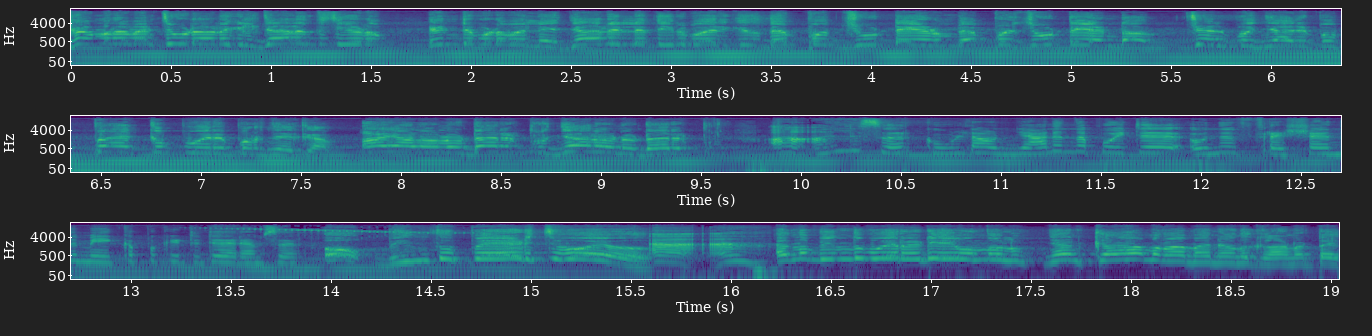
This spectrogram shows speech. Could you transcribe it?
ക്യാമറമാൻ ചൂടാണെങ്കിൽ ഞാൻ എന്ത് ചെയ്യണം? എന്റെ പടമല്ലേ? ഞാനല്ലേ തീരുമാനിക്കുന്നത്. എപ്പം ഷൂട്ട് ചെയ്യണം. എപ്പോൾ ഷൂട്ട് ചെയ്യണ്ട. ചിലപ്പോ ഞാനിപ്പോ ബാക്കപ്പ് വരെ പറഞ്ഞേക്കാം. അയാളാണോ ഡയറക്ടർ ഞാനാണോ ഡയറക്ടർ ആ, അല്ല സർ കൂൾ ഡൗൺ ഞാൻ എന്നാ പോയിട്ട് ഒന്ന് ഫ്രഷ് ആയി മേക്കപ്പ് ഒക്കെ ഇട്ടിട്ട് വരാം സർ ഓ ബിന്ദു പേടിച്ചു പോയോ. എന്നാ ബിന്ദു പോയി റെഡി ആയി വന്നോളൂ. ഞാൻ ക്യാമറമാനെ ഒന്ന് കാണട്ടെ.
